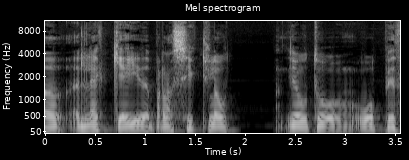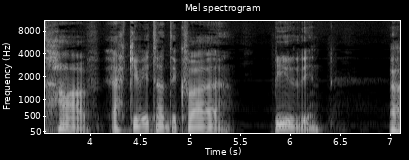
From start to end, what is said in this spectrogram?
að leggja í það bara að sigla út, já, út og opið haf, ekki vitandi hvað býði þín. Já,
